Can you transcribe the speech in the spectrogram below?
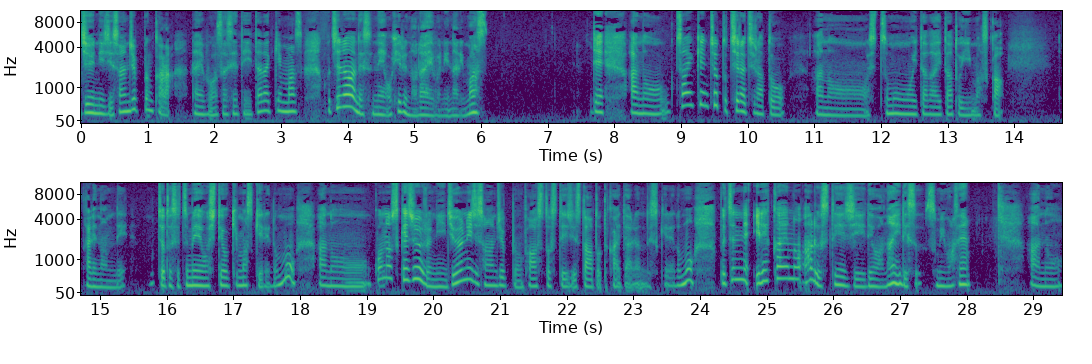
12時30分からライブをさせていただきます。こちらはですねお昼のライブになります。であの最近ちょっとちらちらとあの質問をいただいたと言いますか。あれなんでちょっと説明をしておきますけれども、あのこのスケジュールに12時30分ファーストステージスタートって書いてあるんですけれども別にね入れ替えのあるステージではないです。すみません。あの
